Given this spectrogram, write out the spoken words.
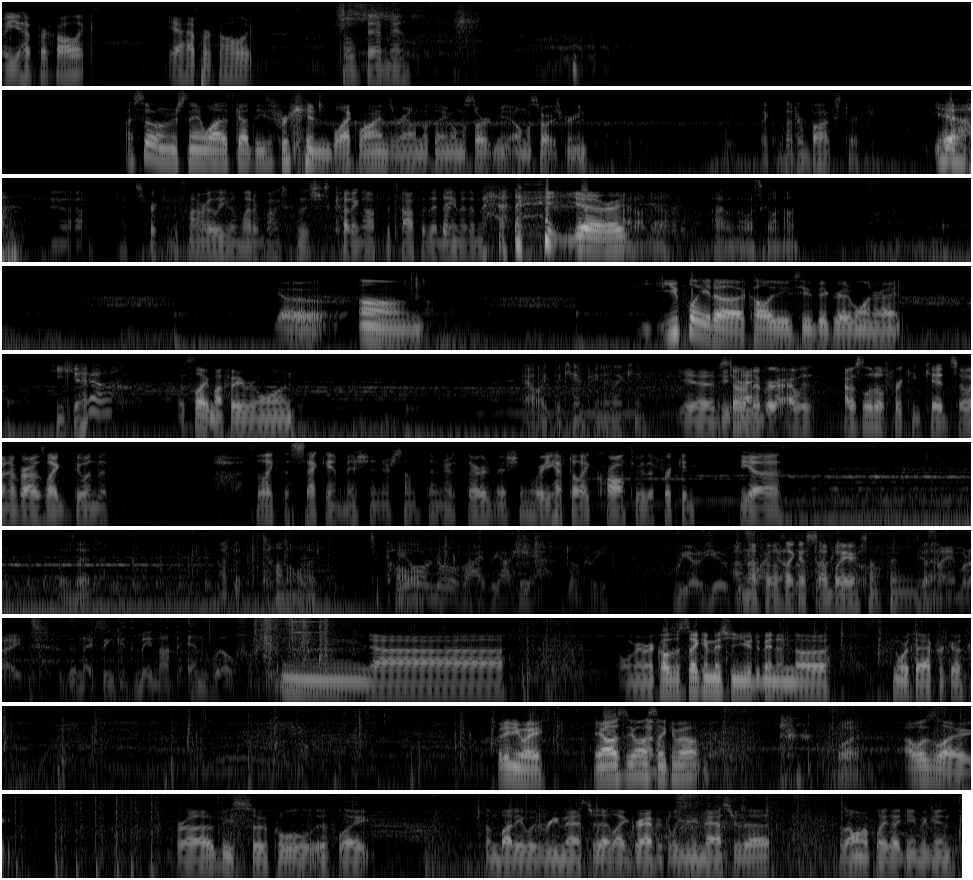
Oh, you have Perkaholic? Yeah, hypercolic. Feels bad, man. I still don't understand why it's got these freaking black lines around the thing on the start on the start screen. Like letterboxed or? Yeah. Yeah. It's freaking. It's not really even letterboxed because it's just cutting off the top of the name of the map. yeah, right. I don't know. I don't know what's going on. Yo, um, you played uh Call of Duty 2 Big Red 1, right? Yeah. That's like my favorite one. Yeah, I like the campaign in that game. Yeah, I dude. still I- remember I was I was a little freaking kid, so whenever I was like doing the is it like the second mission or something or third mission where you have to like crawl through the freaking the uh what is it? Called? know why we are here, don't we? We are here to I don't know if it was like a Alberto subway or something, but If I am right, then I think it may not end well for you. Mm, uh, don't remember. Cause the second mission you'd have been in uh, North Africa. But anyway, you know, honestly, what I was I thinking about? what? I was like, bro, it would be so cool if like somebody would remaster that, like graphically remaster that, cause I want to play that game again.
